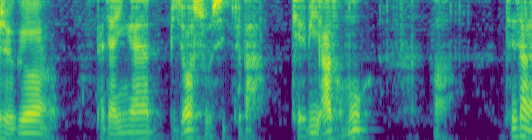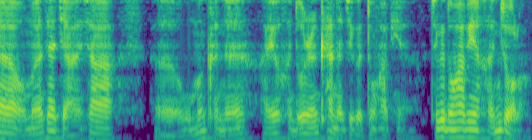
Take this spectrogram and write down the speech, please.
这首歌大家应该比较熟悉，对吧？铁臂阿童木啊。接下来呢，我们再讲一下，呃，我们可能还有很多人看的这个动画片。这个动画片很久了，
